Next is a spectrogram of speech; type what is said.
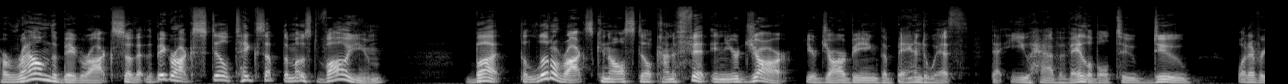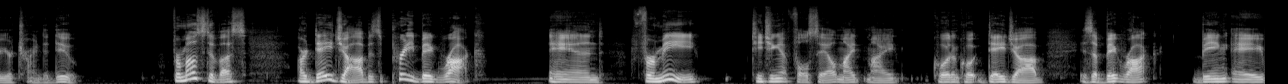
around the big rocks so that the big rock still takes up the most volume, but the little rocks can all still kind of fit in your jar, your jar being the bandwidth that you have available to do whatever you're trying to do. For most of us, our day job is a pretty big rock. And for me, teaching at Full Sail, my, my quote unquote day job is a big rock. Being a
